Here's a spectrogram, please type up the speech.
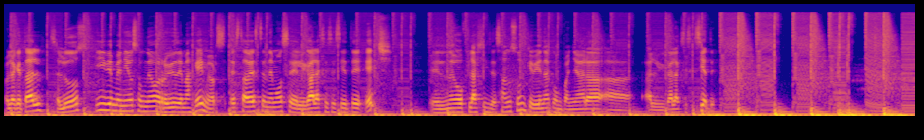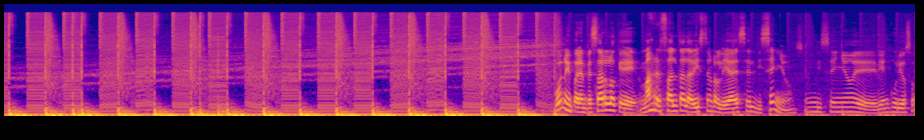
Hola, ¿qué tal? Saludos y bienvenidos a un nuevo review de Más Gamers. Esta vez tenemos el Galaxy S7 Edge, el nuevo flagship de Samsung que viene a acompañar a- al Galaxy S7. Bueno, y para empezar, lo que más resalta a la vista en realidad es el diseño. Es un diseño eh, bien curioso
